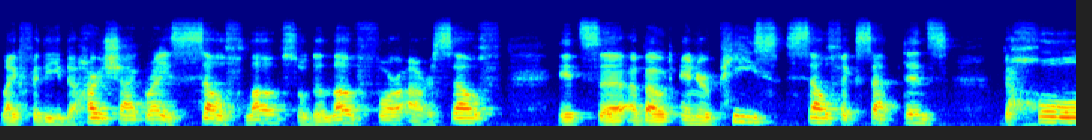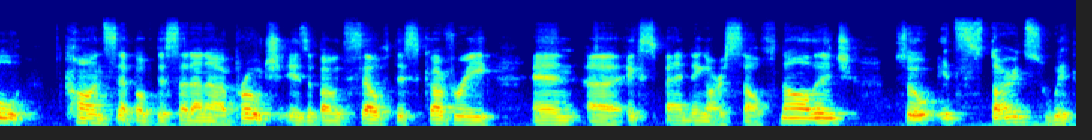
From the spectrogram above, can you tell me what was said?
like for the the heart chakra is self-love, so the love for ourself. It's uh, about inner peace, self-acceptance. The whole concept of the sadhana approach is about self-discovery and uh, expanding our self-knowledge. So it starts with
